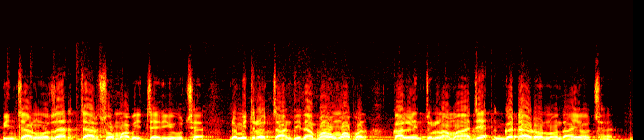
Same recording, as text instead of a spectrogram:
પંચાણું હજાર ચારસોમાં વેચાઈ રહ્યું છે. તો મિત્રો, ચાંદીના ભાવમાં પણ કાલની તુલનામાં આજે ઘટાડો નોંધાયો છે.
